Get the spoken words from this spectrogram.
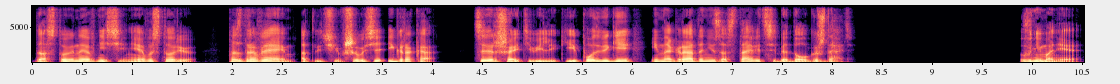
достойное внесения в историю. Поздравляем отличившегося игрока. Совершайте великие подвиги, и награда не заставит себя долго ждать. Внимание!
